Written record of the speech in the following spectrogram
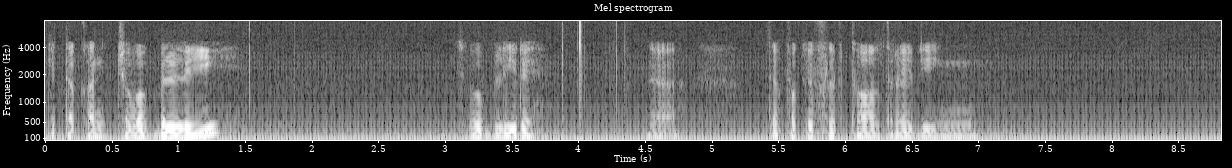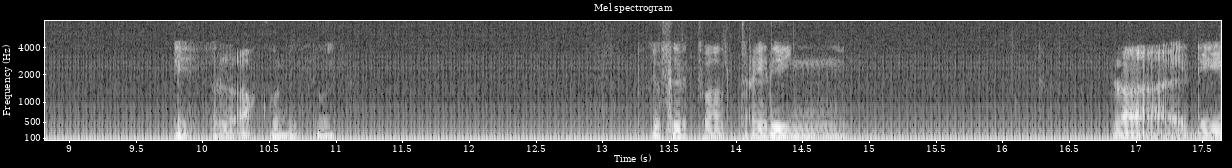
kita akan coba beli. Coba beli deh. Nah kita pakai virtual trading. Eh real akun itu. Pakai virtual trading. Nah ini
